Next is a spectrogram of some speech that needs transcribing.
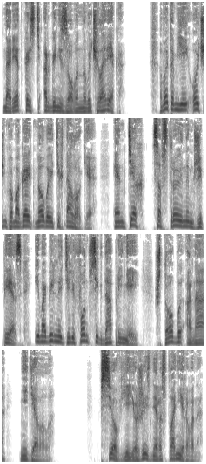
на редкость организованного человека. В этом ей очень помогает новая технология. Энтех со встроенным GPS и мобильный телефон всегда при ней, что бы она ни делала. Все в ее жизни распланировано,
